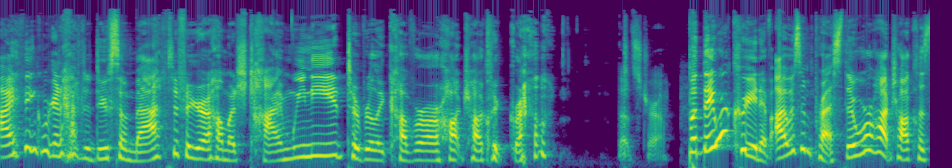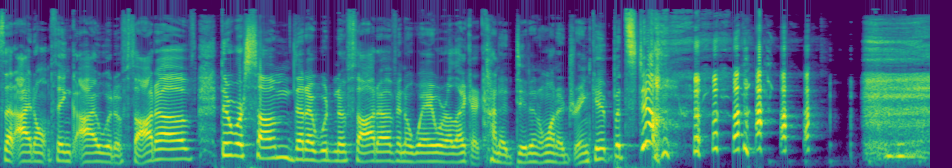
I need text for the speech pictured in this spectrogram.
I think we're gonna have to do some math to figure out how much time we need to really cover our hot chocolate ground. That's true. But they were creative. I was impressed. There were hot chocolates that I don't think I would have thought of. There were some that I wouldn't have thought of in a way where like I kind of didn't want to drink it, but still.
